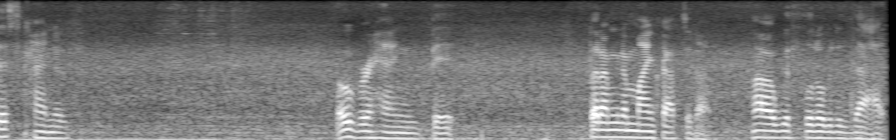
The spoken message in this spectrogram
this kind of overhang bit. But I'm gonna Minecraft it up, uh, with a little bit of that.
